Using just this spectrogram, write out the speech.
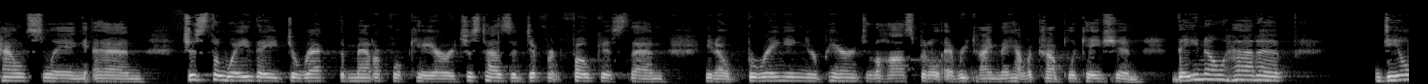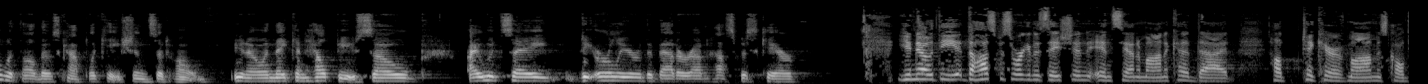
counseling and just the way they direct the medical care. It just has a different focus than, you know, bringing your parent to the hospital every time they have a complication. They know how to deal with all those complications at home, you know, and they can help you. So I would say the earlier the better on hospice care. You know, the, the hospice organization in Santa Monica that helped take care of mom is called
